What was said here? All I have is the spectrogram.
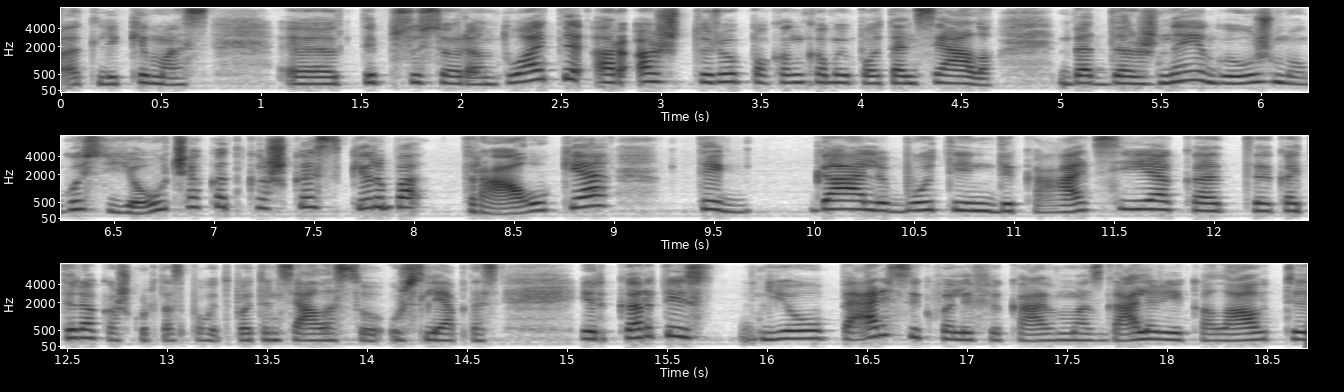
atlikimas e, taip susiorientuoti ar aš turiu pakankamai potencialo. Bet dažnai jeigu žmogus jaučia kad kažkas kirba traukia tai gali būti indikacija kad kad yra kažkur tas potencialas užslėptas. Ir kartais jau persikvalifikavimas gali reikalauti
